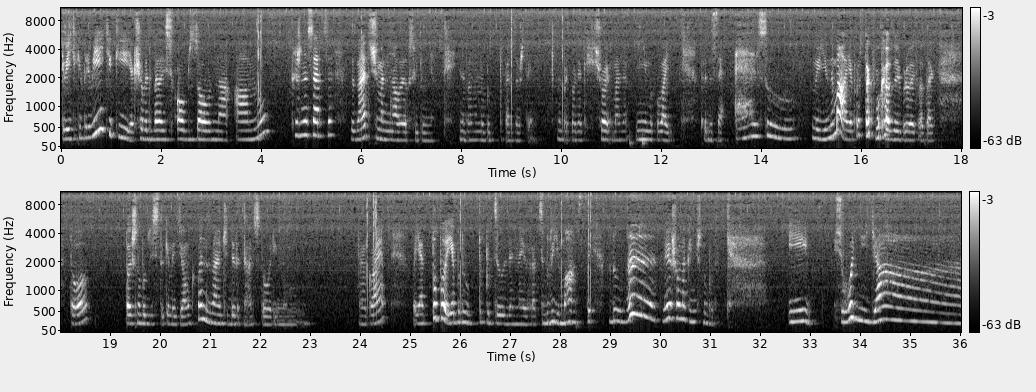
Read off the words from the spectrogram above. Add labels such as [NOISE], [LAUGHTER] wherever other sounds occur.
Привітики, привітики! Якщо ви дивились обзор на Анну Крижне серце, ви знаєте, що в мене нове освітлення. І напевно воно буде тепер завжди. Наприклад, якщо в мене мені Миколай принесе Ельсу, ну її немає, я просто так показую, привикла так, то точно буду з такими зйомками, не знаю, чи 19-го рівно Миколая. Бо я тупо, я буду тупо цілий день нею гратися, буду її мазати. Ну, якщо вона, звісно, буде. І сьогодні я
